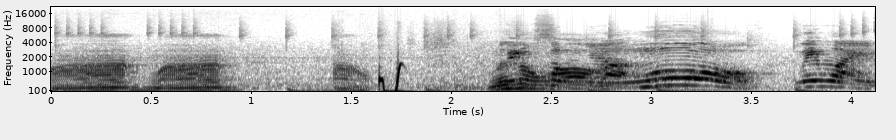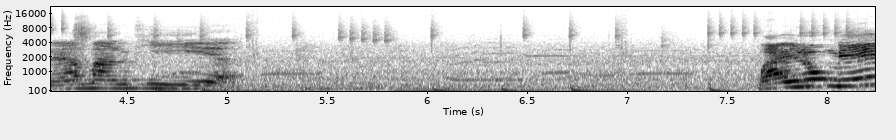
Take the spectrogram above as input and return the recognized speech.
มามาอ้าวมันไม่ส่งส่องอกอย่าอะงโง่ไม่ไหวนะบางทีอะไปลูกนี้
